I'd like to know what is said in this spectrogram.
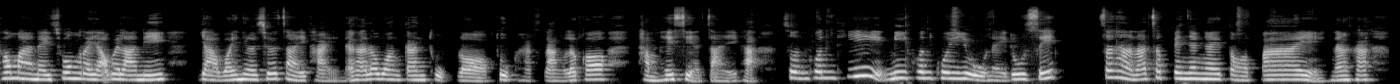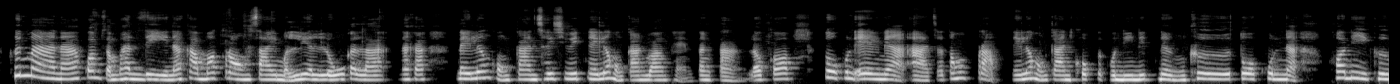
เข้ามาในช่วงระยะเวลานี้อย่าไว้เนื้อเชื่อใจใครนะคะ ระวังการถูกหลอกถูกหักหลัง แล้วก็ทำให้เสียใจค่ะ ส่วนคนที่มีคนคุยอยู่ไหนดูซิ สถานะจะเป็นยังไงต่อไปนะคะ ขึ้นมานะความสัมพันธ์ดีนะคำว่ากรองใจเหมือนเรียนรู้กันละนะคะ ในเรื่องของการใช้ชีวิตในเรื่องของการวางแผนต่างๆ แล้วก็ตัวคุณเองเนี่ยอาจจะต้องปรับในเรื่องของการคบกับคนนี้นิดนึงคือตัวคุณน่ะข้อดีคือ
